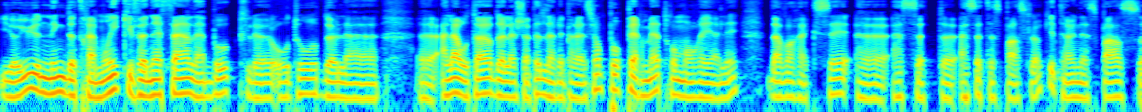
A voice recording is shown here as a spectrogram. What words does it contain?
il y a eu une ligne de tramway qui venait faire la boucle autour de la, euh, à la hauteur de la chapelle de la Réparation pour permettre aux Montréalais d'avoir accès euh, à cette à cet espace-là, qui était un espace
